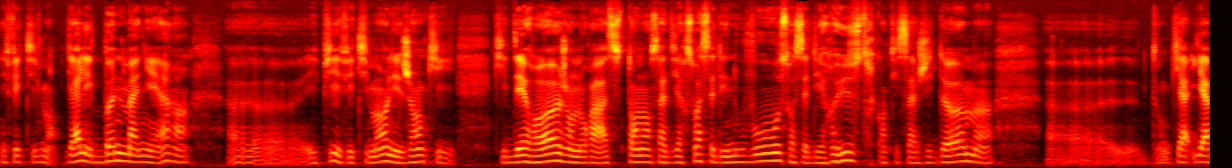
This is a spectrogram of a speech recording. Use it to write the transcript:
effectivement. Il y a les bonnes manières. Et puis, effectivement, les gens qui, qui dérogent, on aura tendance à dire soit c'est des nouveaux, soit c'est des rustres quand il s'agit d'hommes. Euh, donc il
